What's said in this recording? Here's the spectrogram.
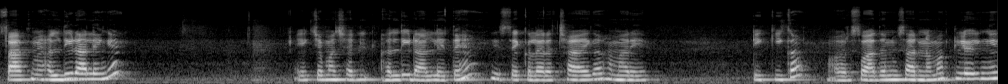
साथ में हल्दी डालेंगे। एक चम्मच हल्दी डाल लेते हैं, इससे कलर अच्छा आएगा हमारे टिक्की का और स्वाद अनुसार नमक लेंगे।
